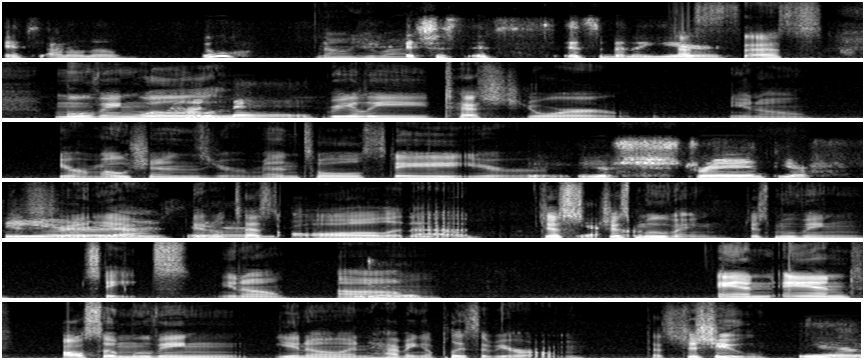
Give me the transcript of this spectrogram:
it's, I don't know. Ooh, no, you're right. it's just, it's, it's been a year. That's that's moving will Honey. really test your, you know, your emotions, your mental state, your your, your strength, your your fears. strength. Yeah, it'll test all of you know, that. Just yeah. just moving, just moving states. You know, Yeah. um, and and also moving, you know, and having a place of your own. That's just you. Yeah,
